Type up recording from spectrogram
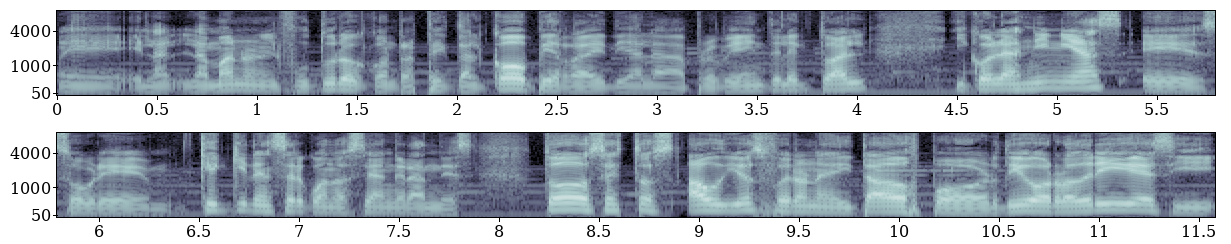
eh, la, mano en el futuro con respecto al copyright y a la propiedad intelectual, y con las niñas eh, sobre qué quieren ser cuando sean grandes. Todos estos audios fueron editados por Diego Rodríguez y,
